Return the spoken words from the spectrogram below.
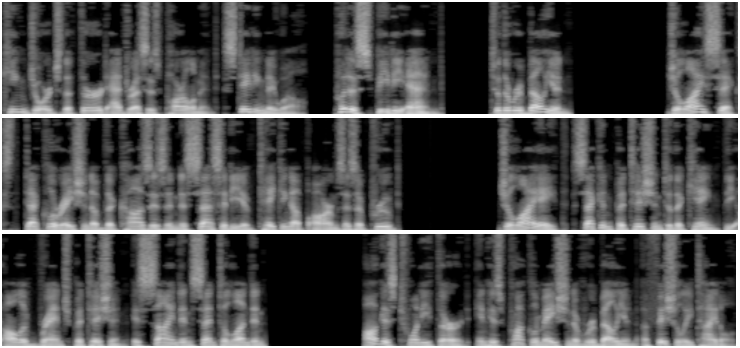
King George III addresses Parliament, stating they will "...put a speedy end." to the rebellion. July 6, Declaration of the causes and necessity of taking up arms is approved July 8, Second Petition to the King the Olive Branch Petition is signed and sent to London August 23, in his proclamation of rebellion officially titled,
